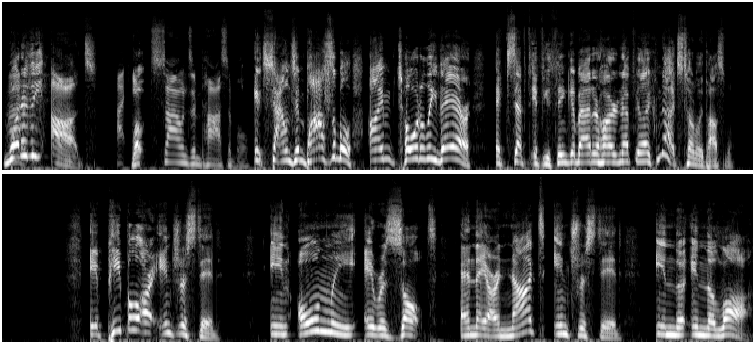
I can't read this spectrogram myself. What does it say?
What uh, are the odds? I, Well- it sounds impossible. It sounds impossible. I'm totally there. Except if you think about it hard enough, you're like, no, it's totally possible. If people are interested in only a result and they are not interested in the in the law,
